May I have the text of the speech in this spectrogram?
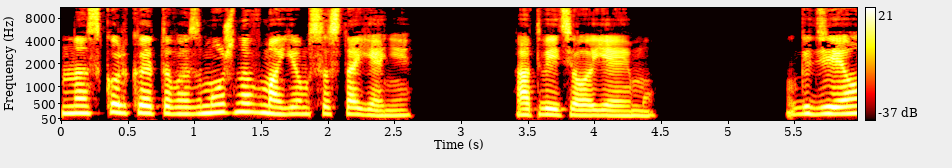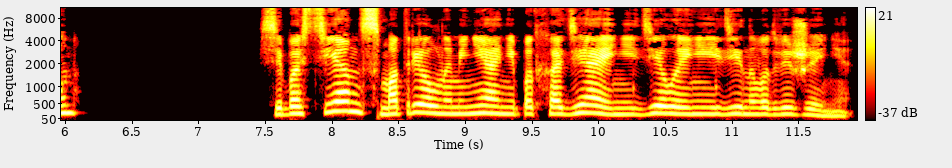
«Насколько это возможно в моем состоянии?» — ответила я ему. «Где он?» Себастьян смотрел на меня, не подходя и не делая ни единого движения,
